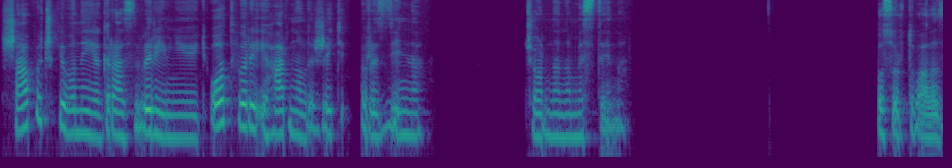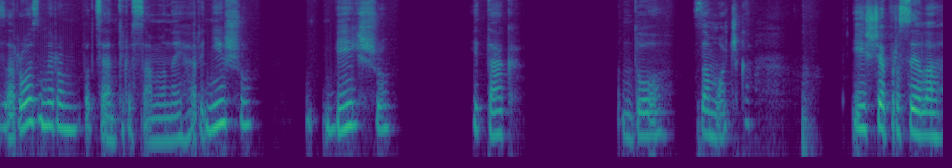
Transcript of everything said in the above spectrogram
шапочки, вони якраз вирівнюють отвори і гарно лежить роздільна чорна намистина. Посортувала за розміром, по центру саму найгарнішу, більшу і так до замочка. І ще просила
